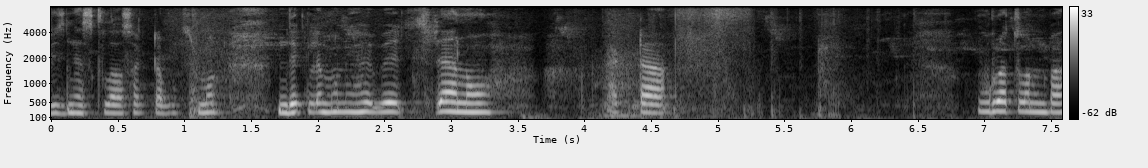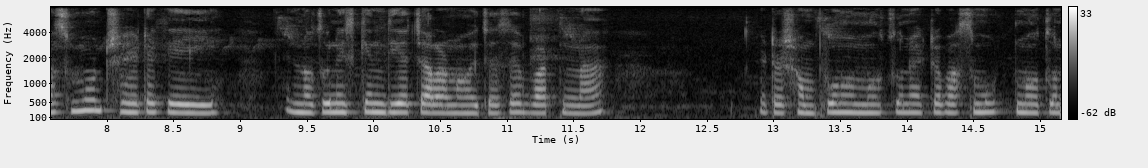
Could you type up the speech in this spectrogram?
বিজনেস ক্লাস একটা বাসমোট দেখলে মনে হবে যেন একটা পুরাতন বাসমোট সেটাকেই নতুন স্কিন দিয়ে চালানো হইতেছে বাট না। এটা সম্পূর্ণ নতুন একটা বাসমুট নতুন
